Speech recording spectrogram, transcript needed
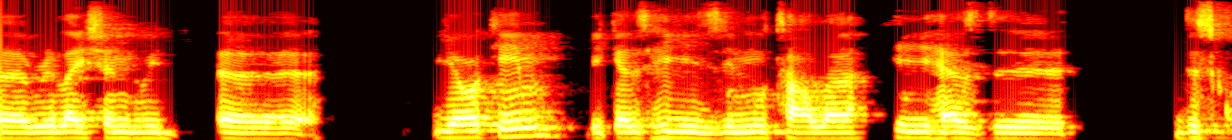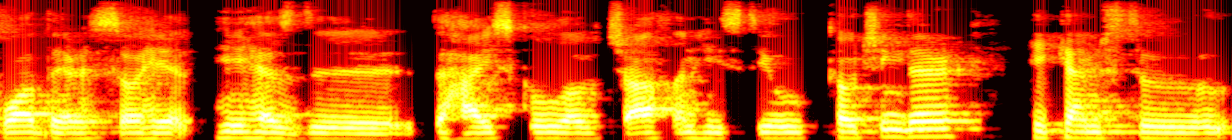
uh, relation with uh, Joakim because he is in Motala. He has the the squad there, so he he has the the high school of triathlon. He's still coaching there. He comes to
